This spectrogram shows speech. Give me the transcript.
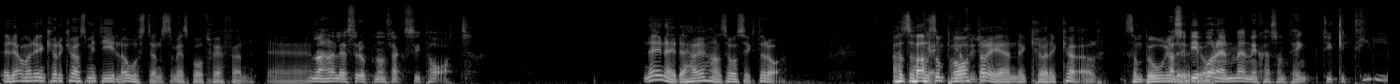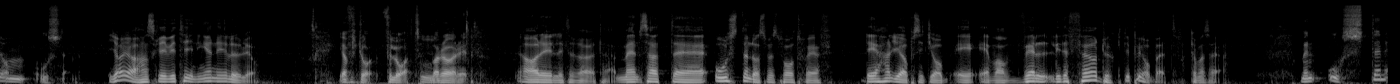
Är det, ja, men det är en krönikör som inte gillar osten som är sportchefen. Eh, Men han läser upp någon slags citat. nej, nej, det här är hans åsikter då. Alltså han Okej, som pratar är en krönikör som bor i Alltså det är Luleå. bara en människa som tänk, tycker till om osten. Ja, ja, han skriver i tidningen i Luleå. Jag förstår, förlåt, vad rörigt. Ja, det är lite rörigt här. Men så att eh, Osten då som är sportchef, det han gör på sitt jobb är, är vara väl, lite för duktig på jobbet, kan man säga. Men osten,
